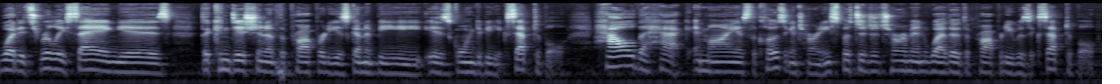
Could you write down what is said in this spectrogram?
what it's really saying is the condition of the property is going to be is going to be acceptable. How the heck am i as the closing attorney supposed to determine whether the property was acceptable?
